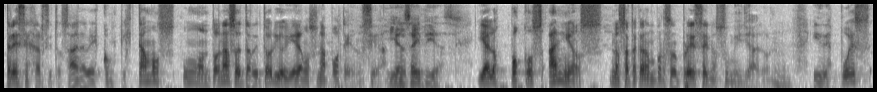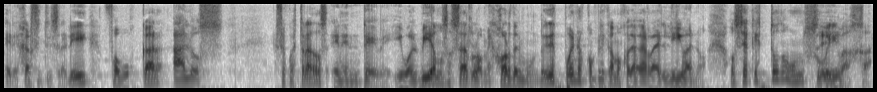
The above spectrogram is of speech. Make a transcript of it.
tres ejércitos árabes, conquistamos un montonazo de territorio y éramos una potencia. Y en seis días y a los pocos años nos atacaron por sorpresa y nos humillaron. Mm. Y después el ejército israelí fue a buscar a los secuestrados en Entebbe y volvíamos a ser lo mejor del mundo. Y después nos complicamos con la guerra del Líbano. O sea que es todo un sub y baja.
